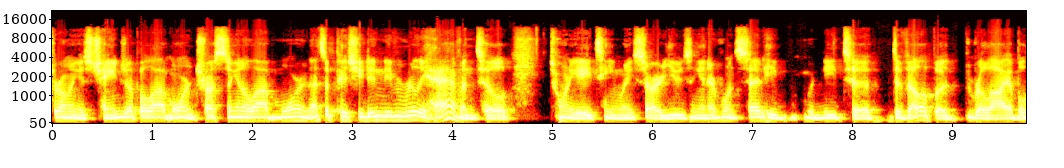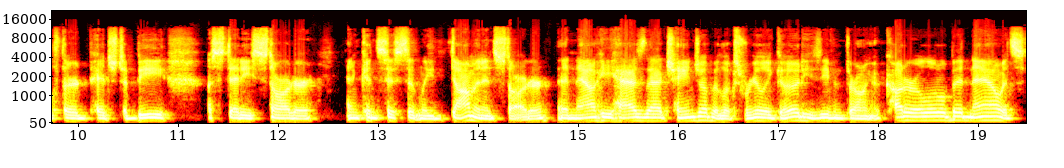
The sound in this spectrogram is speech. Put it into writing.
throwing his changeup a lot more and trusting it a lot more. And that's a pitch he didn't even really have until 2018 when he started using it. And everyone said he would need to develop a reliable third pitch to be a steady starter and consistently dominant starter. And now he has that changeup. It looks really good. He's even throwing a cutter a little bit now. It's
